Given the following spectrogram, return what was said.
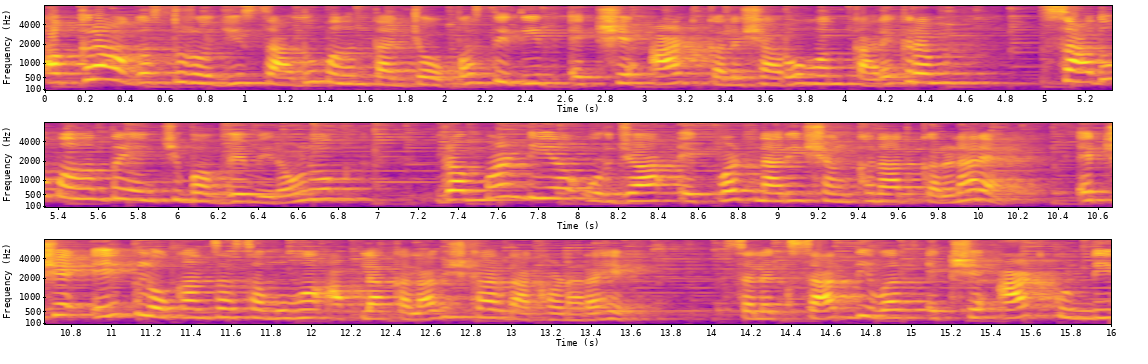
अकरा ऑगस्ट रोजी साधू महंतांच्या उपस्थितीत एकशे आठ कलशारोहण कार्यक्रम. साधू महंत यांची भव्य मिरवणूक. ब्रह्मांडीय ऊर्जा एकवटणारी शंखनाद करणाऱ्या एकशे एक लोकांचा समूह आपला कलाविष्कार दाखवणार आहे. सलग सात दिवस एकशे आठ कुंडी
